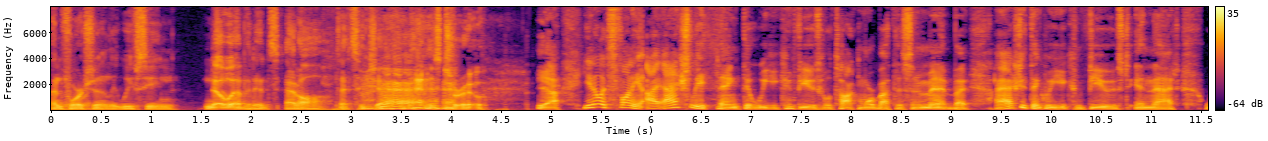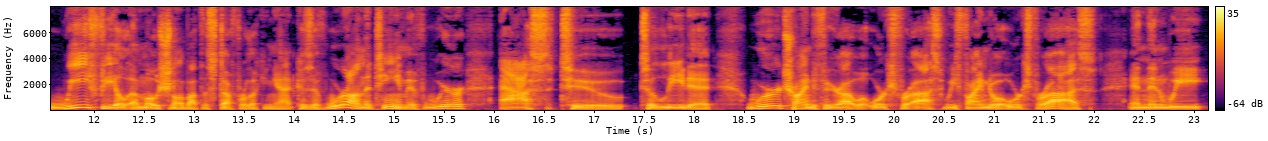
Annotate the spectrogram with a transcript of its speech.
unfortunately, we've seen no evidence at all that suggests that is true. Yeah. You know, it's funny. I actually think that we get confused. We'll talk more about this in a minute, but I actually think we get confused in that we feel emotional about the stuff we're looking at. Cause if we're on the team, if we're asked to, to lead it, we're trying to figure out what works for us. We find what works for us and then we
